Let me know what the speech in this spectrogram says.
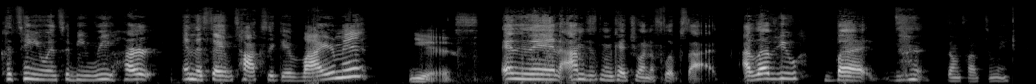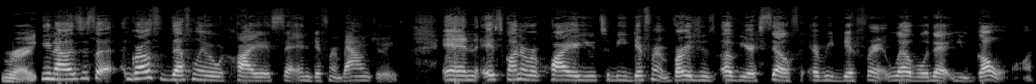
continuing to be re-hurt in the same toxic environment. yes And then I'm just gonna catch you on the flip side. I love you, but don't talk to me. right You know, it's just a, growth definitely requires setting different boundaries, and it's going to require you to be different versions of yourself every different level that you go on.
